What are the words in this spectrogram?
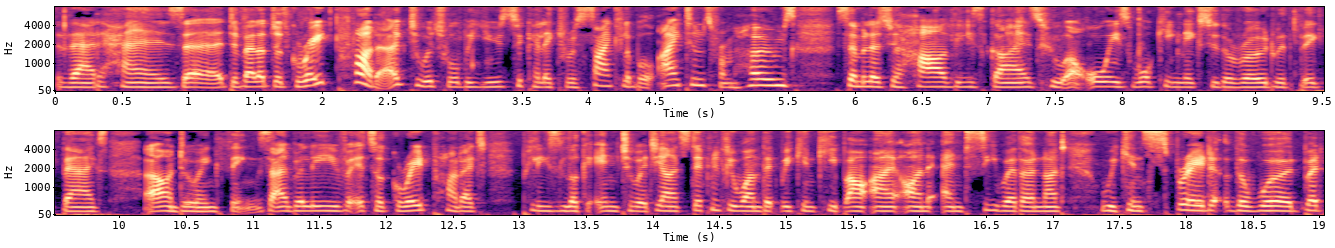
that has uh, developed a great product which will be used to collect recyclable items from homes, similar to how these guys who are always walking next to the road with big bags are doing things. I believe it's a great product. Please look into it. Yeah, it's definitely one that we can keep our eye on and see whether or not we can spread the word. But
